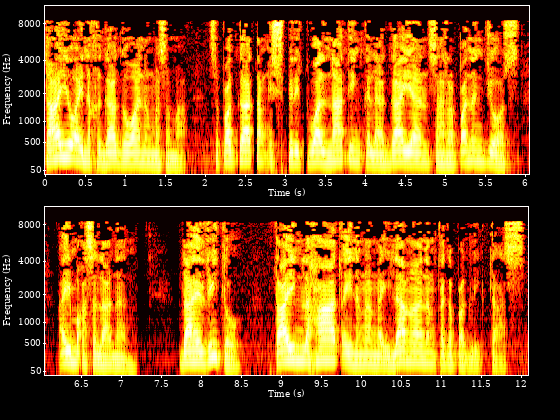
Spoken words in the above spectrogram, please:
tayo ay nakagagawa ng masama, sapagkat ang espiritual nating kalagayan sa harapan ng Diyos ay makasalanan. Dahil rito, tayong lahat ay nangangailangan ng tagapagligtas.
